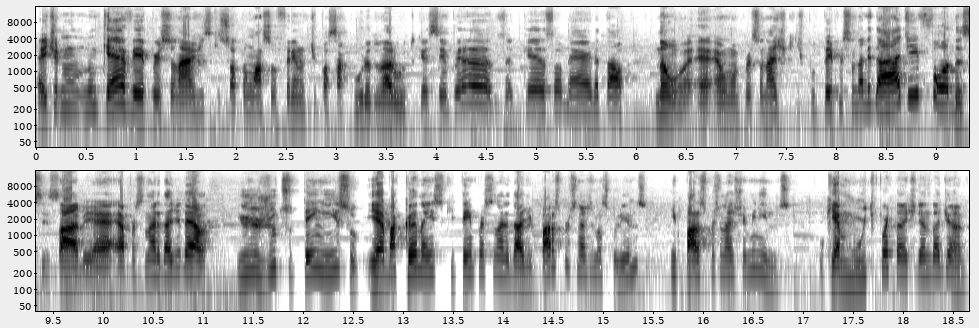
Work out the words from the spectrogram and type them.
A gente não, não quer ver personagens que só estão lá sofrendo, tipo a Sakura do Naruto, que é sempre, ah, não sei o que, eu sou merda e tal. Não, é, é uma personagem que, tipo, tem personalidade e foda-se, sabe? É, é, a personalidade dela. E o Jujutsu tem isso, e é bacana isso, que tem personalidade para os personagens masculinos e para os personagens femininos. O que é muito importante dentro da Jump.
